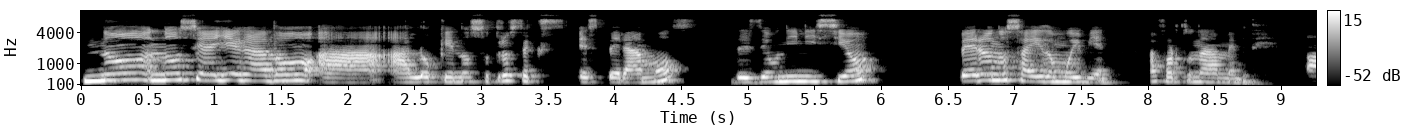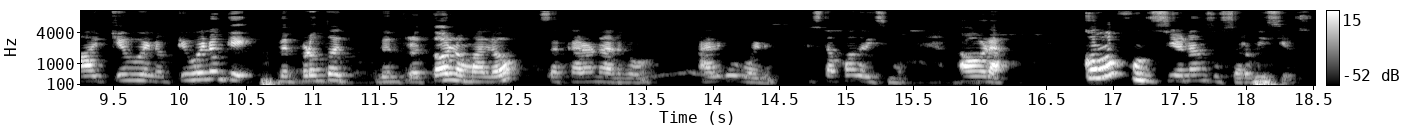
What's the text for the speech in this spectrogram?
No, no se ha llegado a, a lo que nosotros esperamos desde un inicio, pero nos ha ido muy bien, afortunadamente. Ay, qué bueno, qué bueno que de pronto, dentro de todo lo malo, sacaron algo, algo bueno. Está padrísimo. Ahora, ¿cómo funcionan sus servicios?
